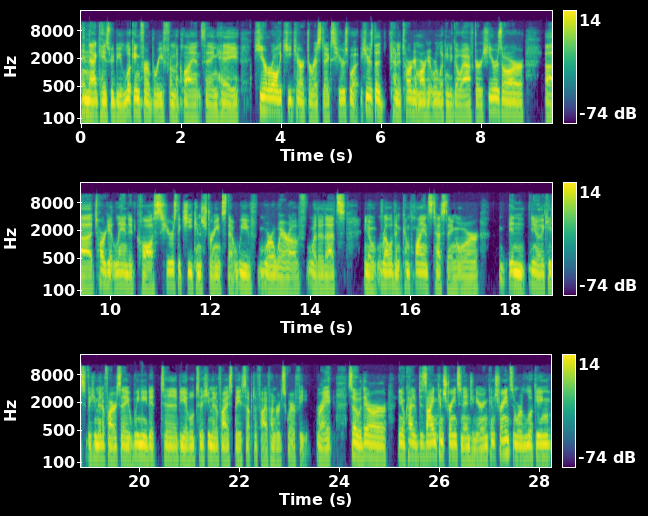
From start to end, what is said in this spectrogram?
in that case we'd be looking for a brief from the client saying hey here are all the key characteristics. Here's what here's the kind of target market we're looking to go after. Here's our uh, target landed costs. Here's the key constraints that we've we're aware of whether that's you know relevant compliance testing or in you know the case of a humidifier say we need it to be able to humidify space up to 500 square feet right? So there are you know kind of design constraints and engineering constraints and we're looking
